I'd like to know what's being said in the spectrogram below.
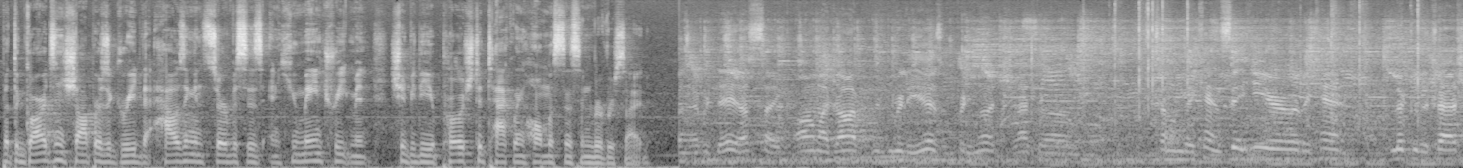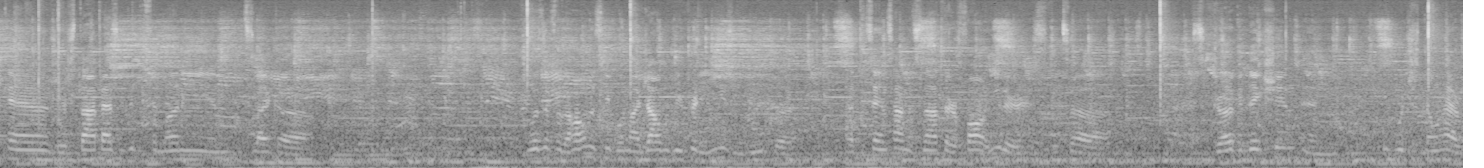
But the guards and shoppers agreed that housing and services and humane treatment should be the approach to tackling homelessness in Riverside. Every day, that's like all my job really is, pretty much. I have um, tell them they can't sit here, or they can't look through the trash cans, or stop asking people for money, and it's like, uh, if it wasn't for the homeless people, my job would be pretty easy, dude, but at the same time, it's not their fault either. It's, it's, uh, it's drug addiction, and people just don't have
